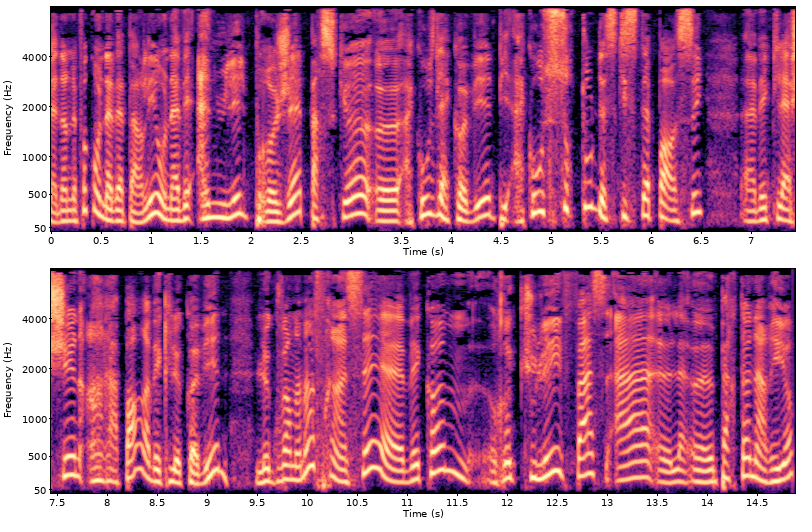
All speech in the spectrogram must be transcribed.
la dernière fois qu'on avait parlé, on avait annulé le projet parce que euh, à cause de la COVID, puis à cause surtout de ce qui s'était passé avec la Chine en rapport avec le COVID, le gouvernement français avait comme reculé face à euh, un partenariat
